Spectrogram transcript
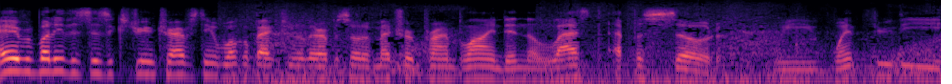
Hey everybody, this is XtremeTravesty and welcome back to another episode of Metroid Prime Blind. In the last episode, we went through the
